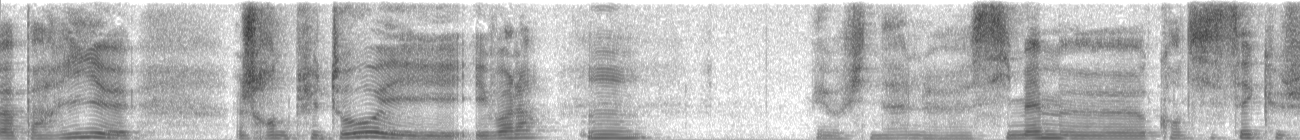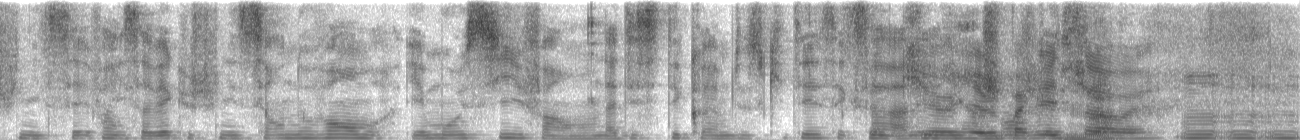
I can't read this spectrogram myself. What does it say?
à Paris, je rentre plus tôt et, et voilà. Mais au final, euh, si même euh, quand il sait que je finissais, enfin, il savait que je finissais en novembre et moi aussi, enfin, on a décidé quand même de se quitter, c'est que ça y rien avait pas changer. que ça, ouais. Hmm, hmm, hmm.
